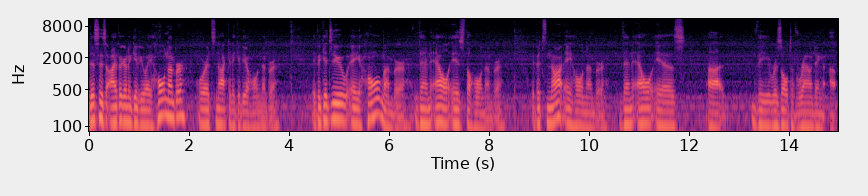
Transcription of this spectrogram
this is either going to give you a whole number or it's not going to give you a whole number. If it gives you a whole number, then L is the whole number. If it's not a whole number, then L is uh, the result of rounding up.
